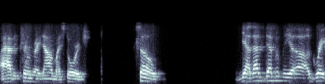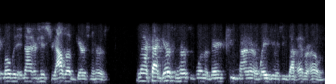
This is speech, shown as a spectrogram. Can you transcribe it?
I have it chilling right now in my storage. So, yeah, that's definitely a, a great moment in Niner history. I love Garrison Hearst. Matter of fact, Garrison Hearst is one of the very few Niner away jerseys I've ever owned.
